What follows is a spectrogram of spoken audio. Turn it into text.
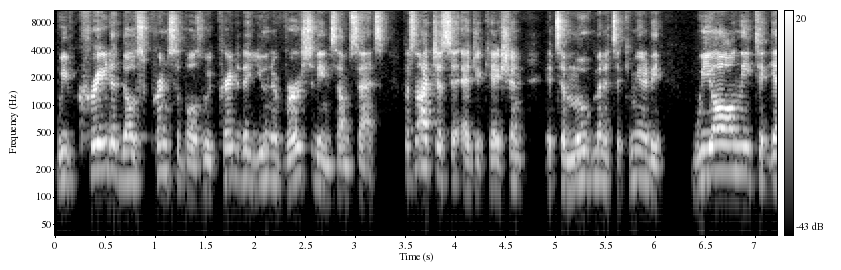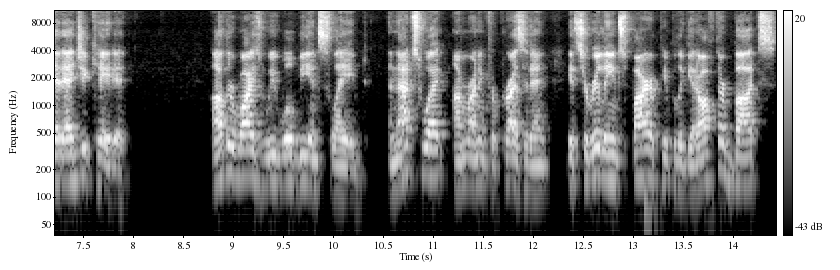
we've created those principles. We've created a university in some sense, but it's not just an education, it's a movement, it's a community. We all need to get educated. Otherwise, we will be enslaved. And that's what I'm running for president. It's to really inspire people to get off their butts,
